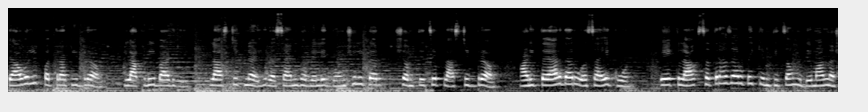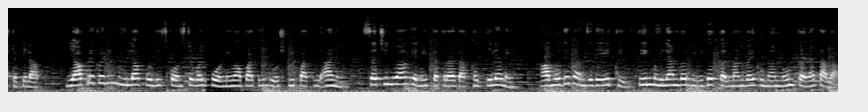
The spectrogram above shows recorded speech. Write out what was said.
त्यावरील पत्राटी ड्रम लाकडी बाडगी प्लास्टिक नळी रसायन भरलेले दोनशे लिटर क्षमतेचे प्लास्टिक ड्रम आणि तयार दारू असा एकूण एक लाख सतरा हजार रुपये किमतीचा मुद्देमाल नष्ट केला. या प्रकरणी महिला पोलीस कॉन्स्टेबल पौर्णिमा पाटील रोशनी पाटील आणि सचिन वाघ यांनी तक्रार दाखल केल्याने आमोदे बांजदे येथील तीन महिलांवर विविध कलमान्वये गुन्हा नोंद करण्यात आला.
